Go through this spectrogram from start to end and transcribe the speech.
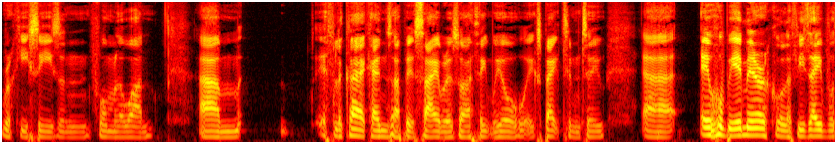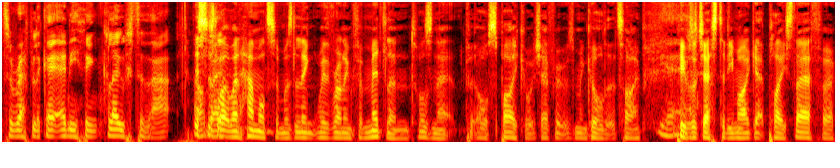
rookie season Formula One. Um, if Leclerc ends up at Sauber, as I think we all expect him to, uh, it will be a miracle if he's able to replicate anything close to that. This is like when Hamilton was linked with running for Midland, wasn't it? Or Spike, or whichever it was being called at the time. Yeah. People suggested he might get placed there for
